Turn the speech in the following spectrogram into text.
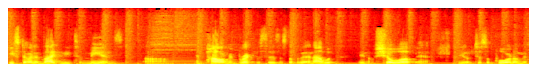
he started inviting me to men's um, empowerment breakfasts and stuff like that, and I would you know, show up and, you know, to support him and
